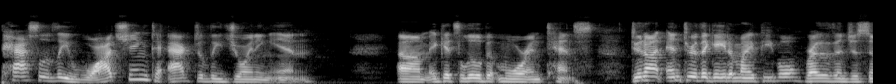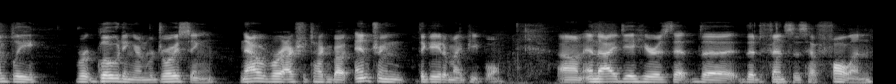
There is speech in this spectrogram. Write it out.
passively watching to actively joining in. Um, it gets a little bit more intense. Do not enter the gate of my people, rather than just simply gloating and rejoicing. Now we're actually talking about entering the gate of my people. Um, and the idea here is that the, the defenses have fallen.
